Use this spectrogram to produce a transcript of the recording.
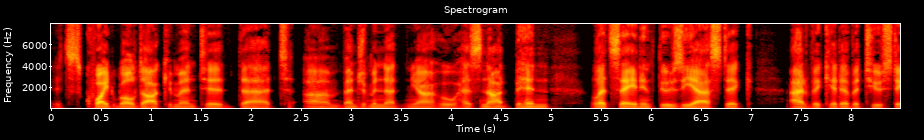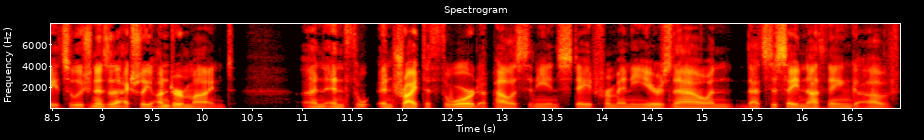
it's quite well documented that um, Benjamin Netanyahu has not been, let's say, an enthusiastic advocate of a two state solution, and actually undermined and and th- and tried to thwart a Palestinian state for many years now, and that's to say nothing of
